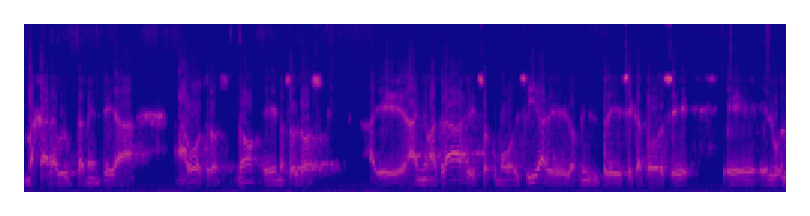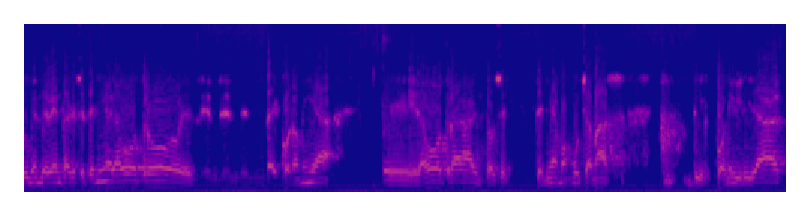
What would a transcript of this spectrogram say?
bajar abruptamente a, a otros, ¿no? Eh, nosotros eh, años atrás, eso como vos decías, de 2013, 14, eh, el volumen de venta que se tenía era otro, la economía era otra, entonces teníamos mucha más disponibilidad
